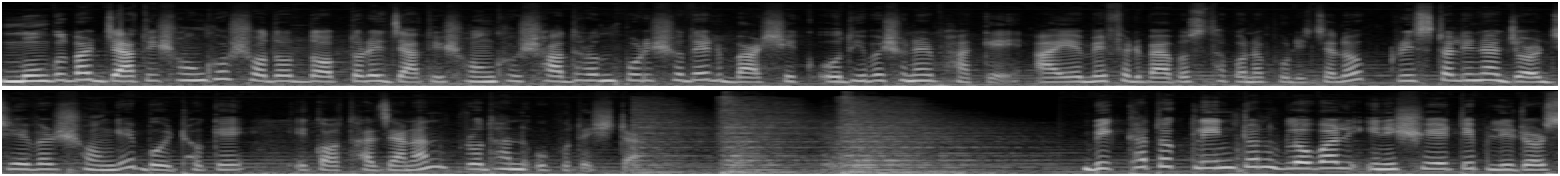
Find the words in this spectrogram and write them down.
মঙ্গলবার জাতিসংঘ সদর দপ্তরে জাতিসংঘ সাধারণ পরিষদের বার্ষিক অধিবেশনের ফাঁকে আইএমএফের ব্যবস্থাপনা পরিচালক ক্রিস্টালিনা জর্জিয়েভের সঙ্গে বৈঠকে কথা জানান প্রধান উপদেষ্টা। বিখ্যাত Clinton Global Initiative leaders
